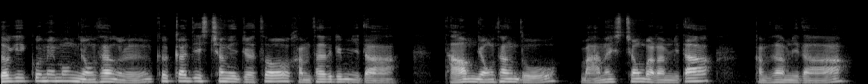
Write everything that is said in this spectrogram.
구더기 꿈의 몽 영상을 끝까지 시청해 주셔서 감사드립니다. 다음 영상도 많은 시청 바랍니다. 감사합니다.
